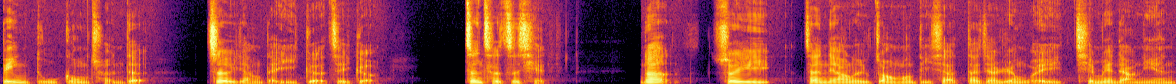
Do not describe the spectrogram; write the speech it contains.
病毒共存的这样的一个这个政策之前，那所以在那样的一个状况底下，大家认为前面两年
